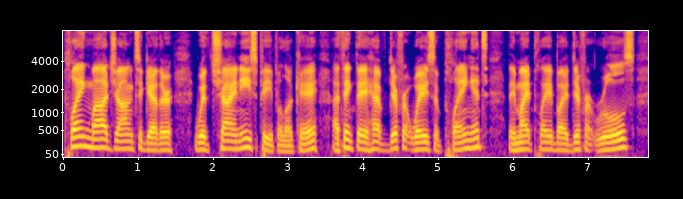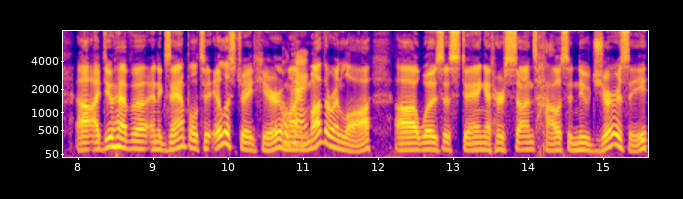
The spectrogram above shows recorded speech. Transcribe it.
playing Mahjong together with Chinese people, okay? I think they have different ways of playing it. They might play by different rules. Uh, I do have uh, an example to illustrate here. Okay. My mother in law uh, was uh, staying at her son's house in New Jersey,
